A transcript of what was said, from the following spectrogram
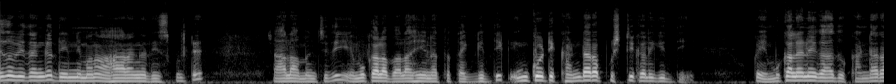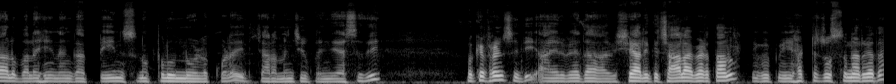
ఏదో విధంగా దీన్ని మనం ఆహారంగా తీసుకుంటే చాలా మంచిది. ఎముకల బలహీనత తగ్గిద్ది. ఇంకోటి కండర పుష్టి కలిగిద్ది. ఒక ఎముకలనే కాదు కండరాలు బలహీనంగా పెయిన్స్ నొప్పులు ఉన్న వాళ్ళకి కూడా ఇది చాలా మంచిగా పనిచేస్తుంది. ఓకే ఫ్రెండ్స్ ఇది ఆయుర్వేద విషయాలకి చాలా పెడతాను. ఇక ఈ హట్టు చూస్తున్నారు కదా.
